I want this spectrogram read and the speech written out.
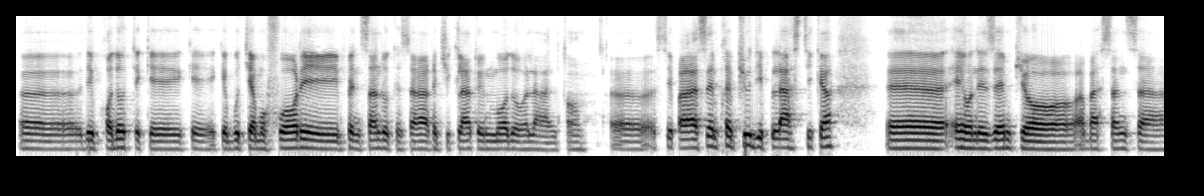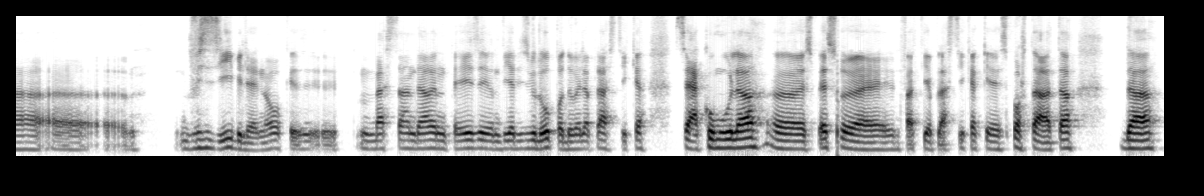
eh, dei prodotti che, che, che, buttiamo fuori pensando che sarà riciclato in un modo o l'altro. Eh, si parla sempre più di plastica, eh, è un esempio abbastanza eh, visibile, no? che basta andare in paesi in via di sviluppo dove la plastica si accumula, eh, spesso è infatti è plastica che è esportata da,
